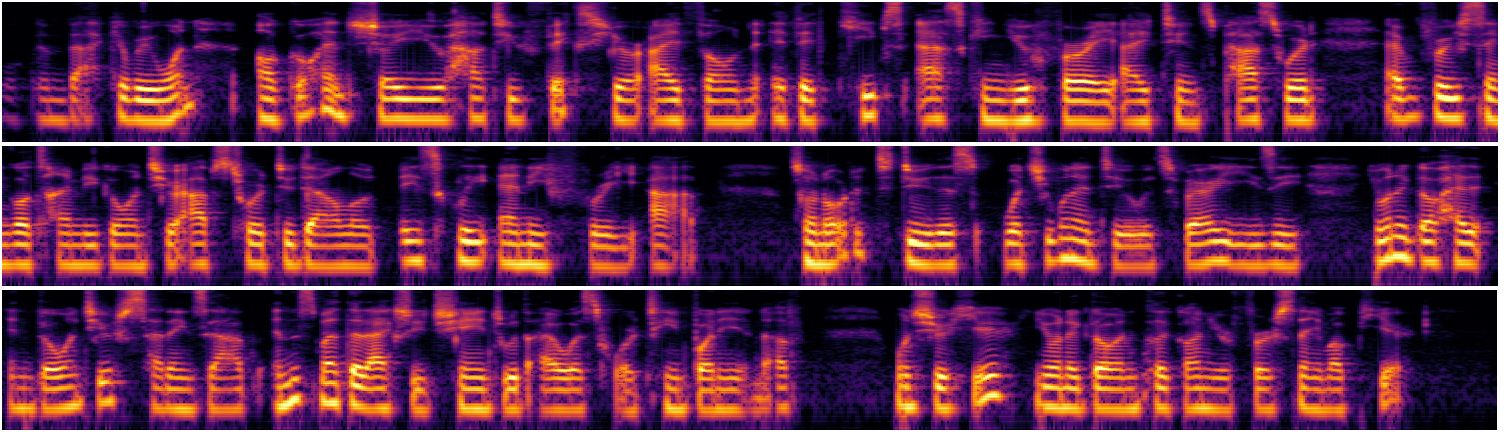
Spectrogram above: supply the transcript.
Welcome back everyone. I'll go ahead and show you how to fix your iPhone if it keeps asking you for a iTunes password every single time you go into your app store to download basically any free app. So in order to do this, what you want to do, it's very easy. You want to go ahead and go into your settings app and this method actually changed with iOS 14 funny enough. Once you're here, you want to go and click on your first name up here.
